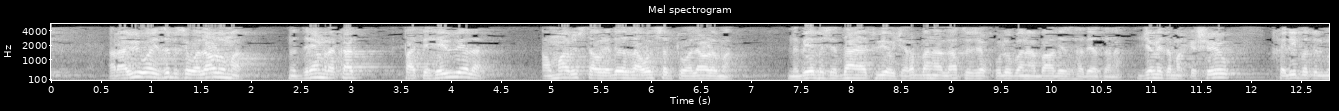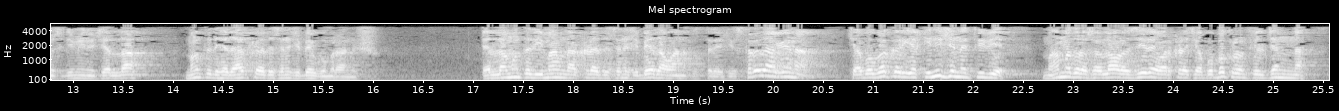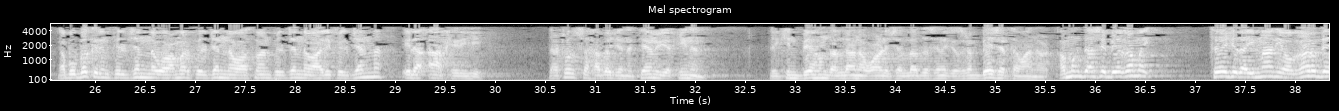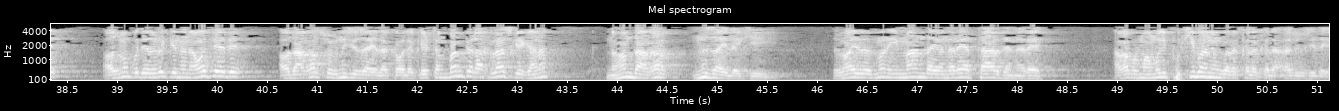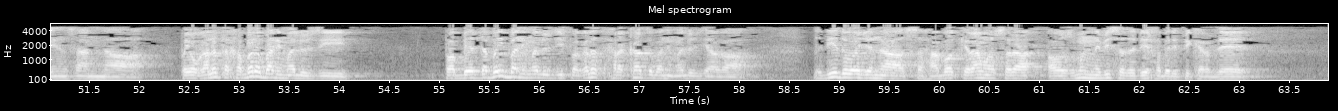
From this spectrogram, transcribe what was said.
راوی وای زب چې ولاړو ما نو دریم رکعت فاتحه ویله او ما رسته ورته زاول سب کې ولاړو ما نبی به دا آیت وی او چې ربنا لا تزغ قلوبنا بعد إذ هديتنا جمع د مخکې شو خلیفۃ المسلمین چې الله مونږ ته د هدایت کړه د سنې چې به ګمرا نشو الله مونږ ته د ایمان راکړه د سنې چې به دا وانه خستلې شي سره دا غینا چې ابوبکر یقیني جنتی دی محمد رسول الله وزیر ورکړه چې ابوبکر فی الجنه ابوبکر فی الجنه و عمر فی الجنه و عثمان فی الجنه و علی فی الجنه الی اخره دا ټول صحابه جنتیان یقینا لیکن به هم د الله نه غواړي چې الله د سنې جسرم به شرط وانه او موږ داسې بیغمه ته چې د ایمان یو غر دی او زموږ په دې زړه کې نه نوته دی او دا غر څوک نشي ځای لکول کې تم بم پر اخلاص کې کنه نو هم دا غر نه ځای لکی زما د من ایمان دا یو نری تار دی نری هغه په معمولی پوکی باندې وګړه کله کله الوزی د انسان نه په یو غلطه خبره باندې ملوزی په بے دبی باندې ملوزی په غلط حرکت باندې ملوزی هغه د دې د وجه نه صحابه کرام سره او زمون نبی صلی الله علیه وسلم خبرې فکر ده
